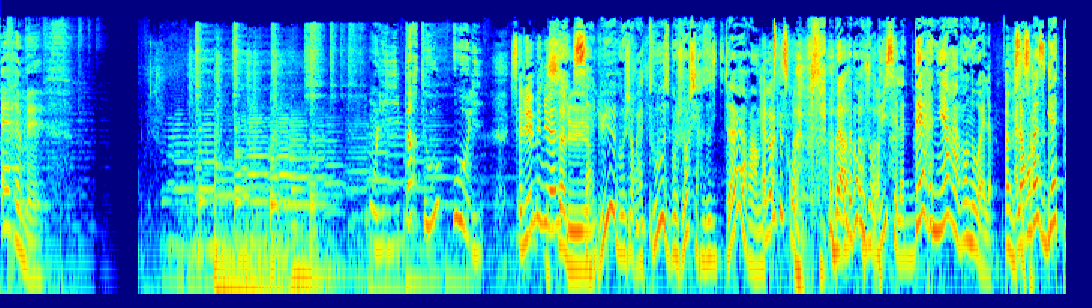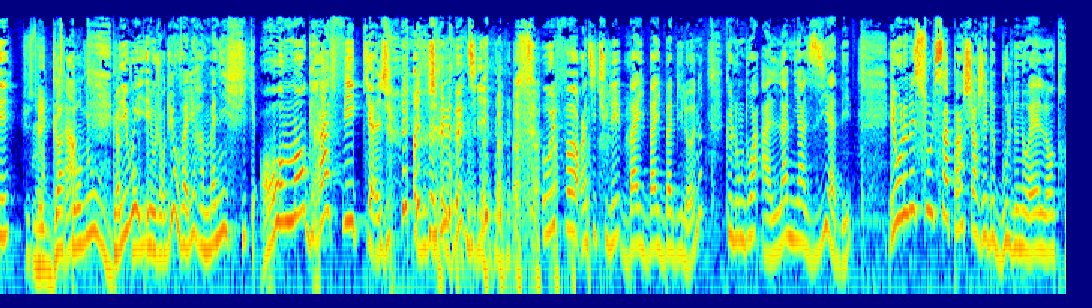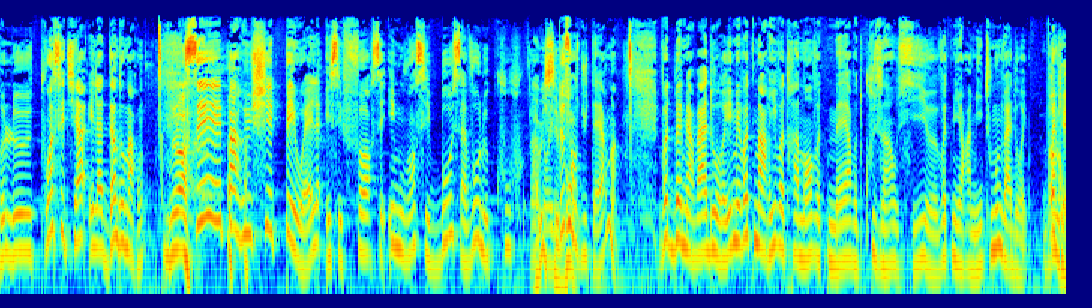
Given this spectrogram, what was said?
RMF. On lit partout ou au lit Salut Emmanuel. Salut. Salut, bonjour à tous, bonjour chers auditeurs. Alors qu'est-ce qu'on Eh ben, alors d'abord aujourd'hui c'est la dernière avant Noël. Ah, mais alors on ça. va se gâter justement. Mais gâtons-nous, Hein Mais gâtons-nous. oui, et aujourd'hui on va lire un magnifique roman graphique, je, je le dis, haut et fort, intitulé Bye Bye Babylone, que l'on doit à Lamia Ziadé. Et on le met sous le sapin chargé de boules de Noël entre le poinsettia et la dinde au marron. Ah. C'est paru chez POL et c'est fort, c'est émouvant, c'est beau, ça vaut le coup Ah oui, dans les deux beau. sens du terme. Votre belle-mère va adorer, mais votre mari, votre amant, votre mère, votre cousin aussi, euh, votre meilleur ami, tout le monde va adorer. Vraiment.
